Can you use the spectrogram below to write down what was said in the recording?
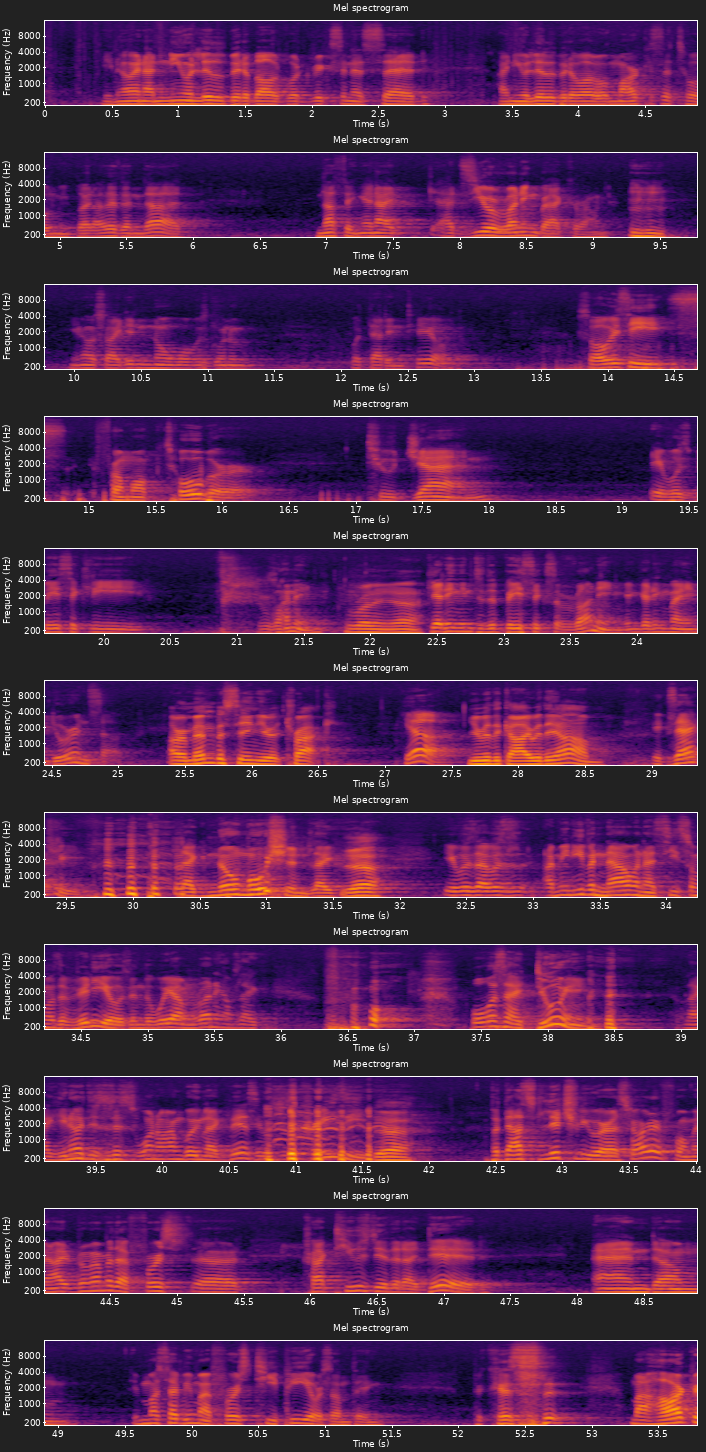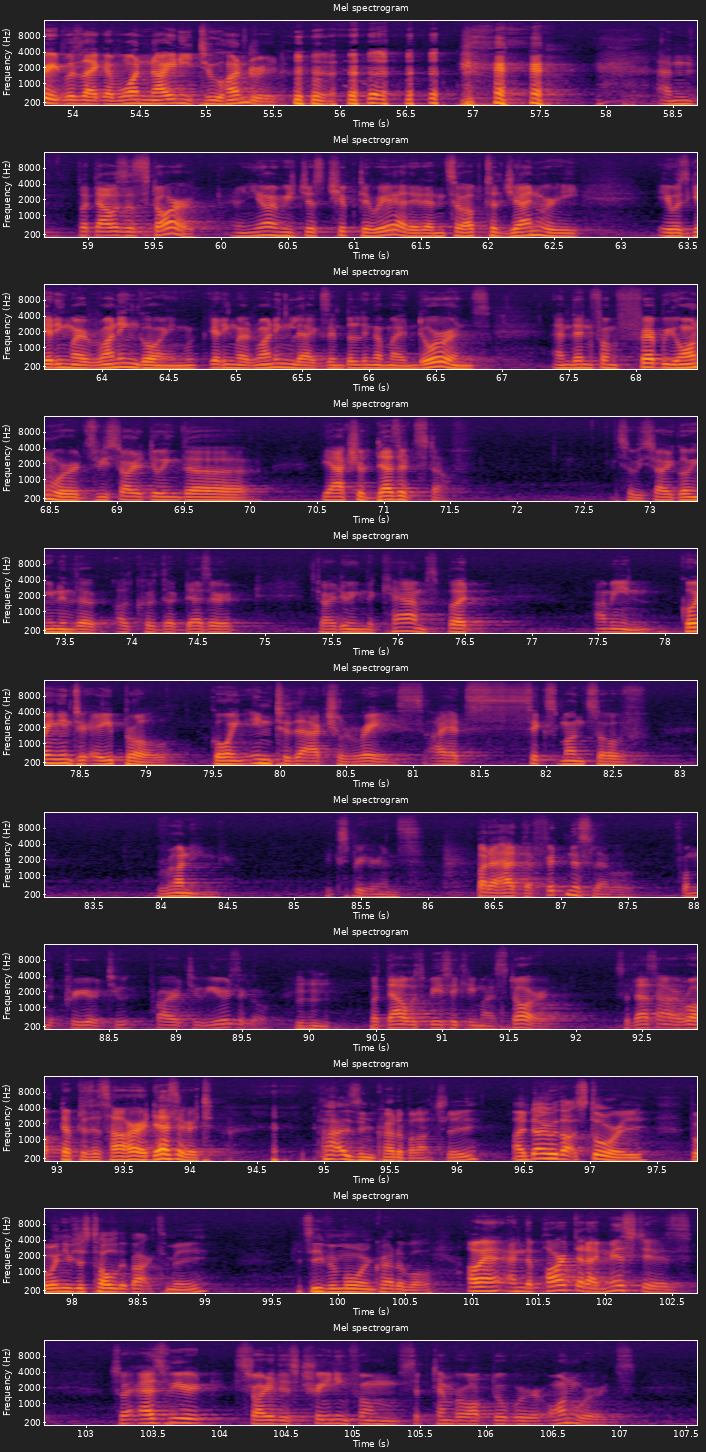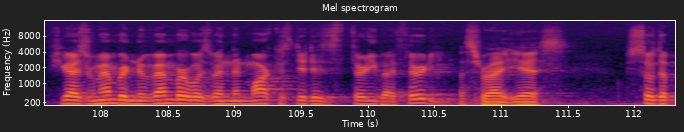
you know, and I knew a little bit about what Rickson has said. I knew a little bit about what Marcus had told me, but other than that, nothing. And I had zero running background, Mm-hmm. you know, so I didn't know what was going to, what that entailed. So obviously, from October to Jan, it was basically running, Running, yeah. getting into the basics of running and getting my endurance up. I remember seeing you at track. Yeah, You were the guy with the arm. exactly. like no motion. Like Yeah. it was. I was. I mean, even now when I see some of the videos and the way I'm running, I'm like, what was I doing? like you know, there's this one arm going like this. It was just crazy. Yeah. but that's literally where I started from. And I remember that first uh, track Tuesday that I did, and um, it must have been my first TP or something, because my heart rate was like at 190, 200. and but that was a start, and you know, and we just chipped away at it. And so up till January, it was getting my running going, getting my running legs, and building up my endurance. And then from February onwards, we started doing the the actual desert stuff. So we started going into the Al Qudra desert, started doing the camps. But I mean, going into April, going into the actual race, I had six months of running experience. But I had the fitness level from the prior two, prior two years ago. Mm-hmm. But that was basically my start. So that's how I rocked up to the Sahara Desert. That is incredible, actually. I know that story, but when you just told it back to me, it's even more incredible. Oh, and, and the part that I missed is, so as we started this training from September, October onwards, if you guys remember, November was when then Marcus did his 30 by 30. That's right. Yes. So the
